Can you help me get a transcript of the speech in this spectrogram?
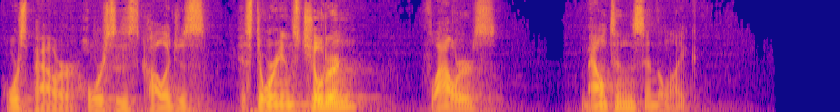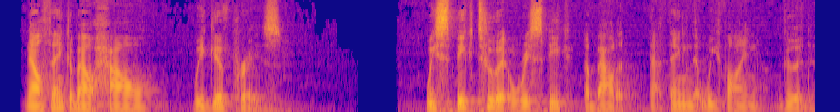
horsepower, horses, colleges, historians, children, flowers, mountains, and the like. Now think about how we give praise we speak to it or we speak about it, that thing that we find good.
